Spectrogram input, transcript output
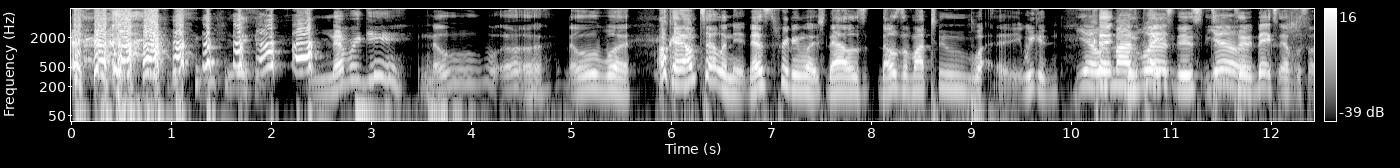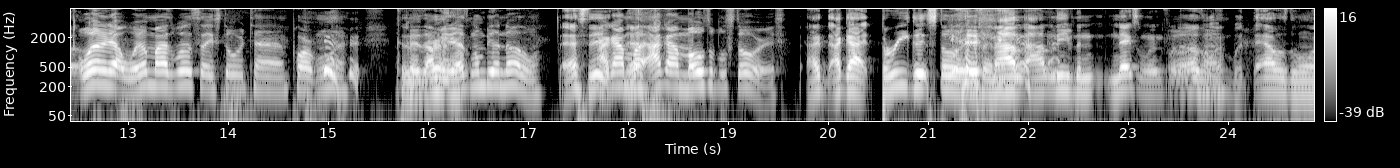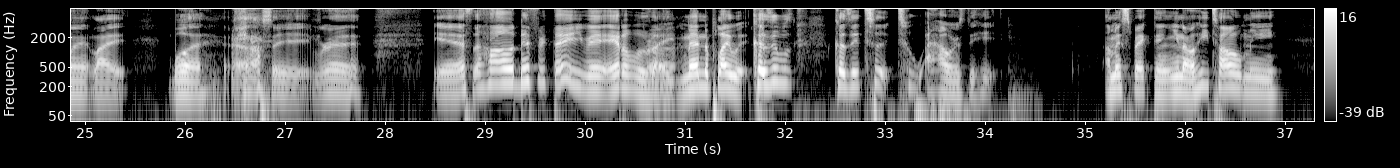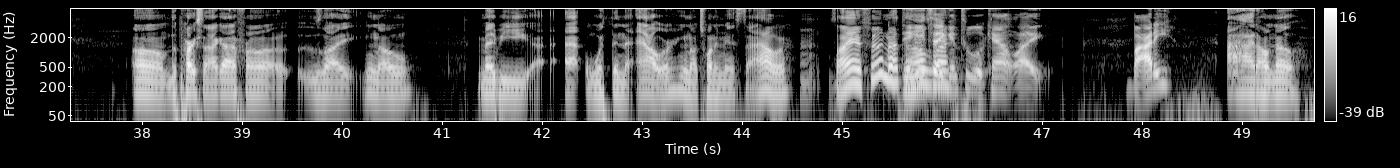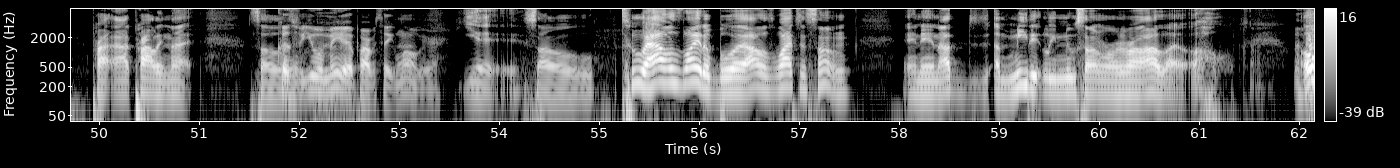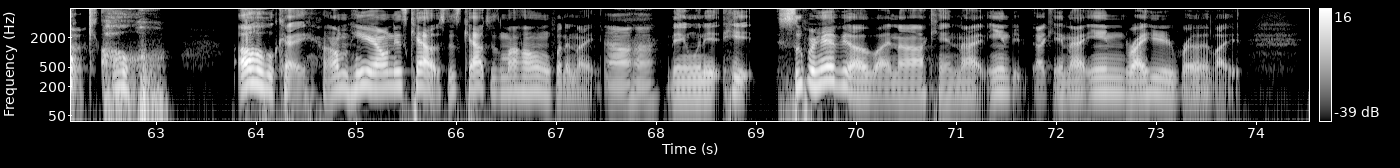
Never again. No, uh, no boy. Okay, I'm telling it. That's pretty much that was. Those are my two. We could Yeah, we cut might as and well. this to, yeah. to the next episode. Well, yeah, well, might as well say story time part one because I mean that's gonna be another one. that's it. I got my, I got multiple stories. I, I got three good stories, and I'll, I'll leave the next one for the other Uh-huh. one. But that was the one, like, boy, I said, bruh, yeah, it's a whole different thing, man. Edibles, Bruh. like, nothing to play with. Because it was, because it took two hours to hit. I'm expecting, you know, he told me, um, the person I got from was like, you know, maybe uh, uh, within the hour, you know, 20 minutes to hour. So I ain't feel nothing. Did he take like, into account like body? I don't know. Pro- I, probably not. So Because for you and me, it'd probably take longer. Yeah. So two hours later, boy, I was watching something, and then I d- immediately knew something was wrong. I was like, oh, oh, oh, oh, okay. I'm here on this couch. This couch is my home for the night. Uh huh. Then when it hit super heavy, I was like, nah, I cannot end it. I cannot end right here, bro. Like, It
